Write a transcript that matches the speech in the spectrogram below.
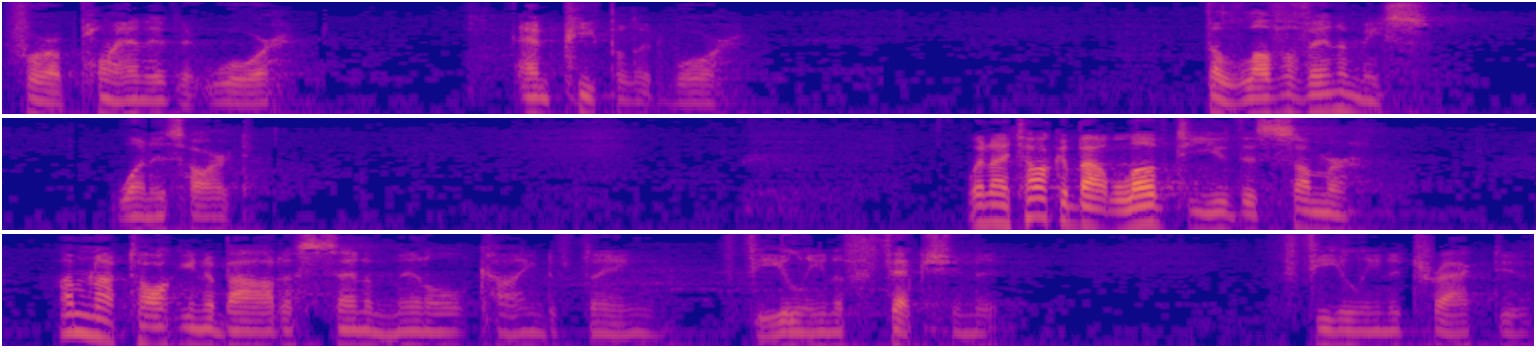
for a planet at war and people at war. The love of enemies won his heart. When I talk about love to you this summer, I'm not talking about a sentimental kind of thing, feeling affectionate, feeling attractive,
